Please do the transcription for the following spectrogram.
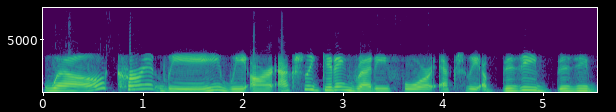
Well, currently we are actually getting ready for actually a busy, busy,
